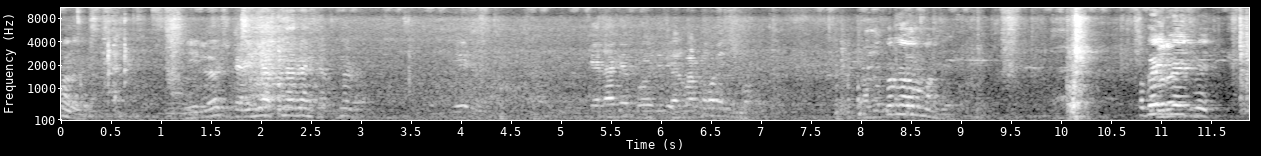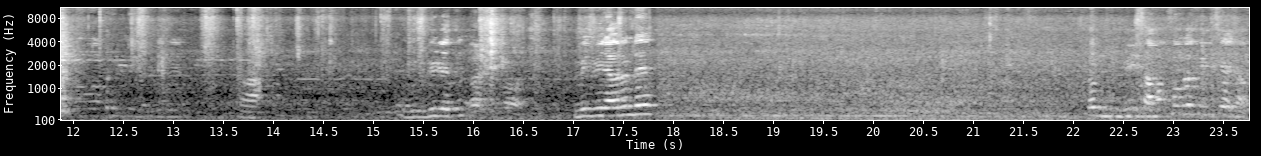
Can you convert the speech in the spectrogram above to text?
మళ్ళీ దీనిలో స్టైల్ చేస్తున్నారు కానీ చెప్తున్నాడు ఇలాగే అది ఒక్కరు చాలు మనకి వెయిట్ వెయిట్ వెయిట్ వీడియో మీరు ఎవరండి మీ సమక్షంలో తీసేసాం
